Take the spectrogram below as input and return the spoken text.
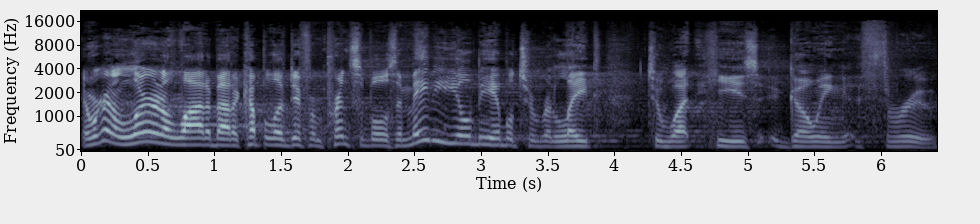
and we're going to learn a lot about a couple of different principles, and maybe you'll be able to relate to what he's going through.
